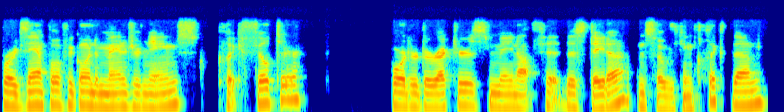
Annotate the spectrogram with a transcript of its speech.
For example, if we go into manager names, click filter, board of directors may not fit this data. And so we can click them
